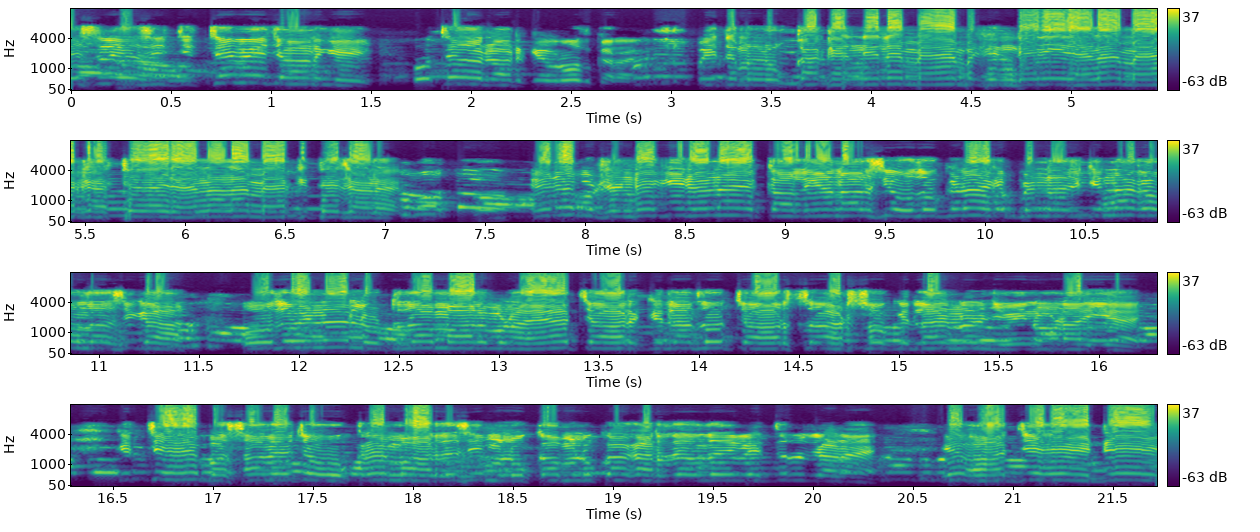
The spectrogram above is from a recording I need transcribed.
ਇਸ ਲਈ ਅਸੀਂ ਜਿੱਥੇ ਵੀ ਜਾਣਗੇ ਉੱਥੇ ਡਟ ਕੇ ਵਿਰੋਧ ਕਰਾਂਗੇ। ਗੁਰਪ੍ਰੀਤ ਮਲੂਕਾ ਕਹਿੰਦੇ ਨੇ ਮੈਂ ਬਠਿੰਡੇ ਨਹੀਂ ਰਹਿਣਾ ਮੈਂ ਇੱਥੇ ਦਾ ਰਹਿਣ ਵਾਲਾ ਮੈਂ ਕਿੱਥੇ ਜਾਣਾ? ਇਹਨੇ ਬਠਿੰਡੇ ਕੀ ਰਹਿਣਾ ਇਹ ਕਾਲੀਆਂ ਨਾਲ ਸੀ ਉਦੋਂ ਕਿਹੜਾ ਇਹ ਪਿੰਡਾਂ 'ਚ ਕਿੰਨਾ ਕਾਉਂਦਾ ਸੀਗਾ? ਉਦੋਂ ਇਹਨਾਂ ਲੁੱਟ ਦਾ ਮਾਲ ਬਣਾਇਆ 4 ਕਿੱਲਾਂ ਤੋਂ 400 800 ਕਿੱਲਾ ਇਹਨਾਂ ਨੇ ਜ਼ਮੀਨ ਬਣਾਈ ਹੈ। ਕਿੱਥੇ ਇਹ ਬੱਸਾਂ ਦੇ ਵਿੱਚ ਹੋਕਰੇ ਮਾਰਦੇ ਸੀ ਮਲੂਕਾ ਮਲੂਕਾ ਕਰਦੇ ਹੁੰਦੇ ਸੀ ਇੱਧਰ ਨੂੰ ਜਾਣਾ ਹੈ। ਇਹ ਅੱਜ ਇਹ ਐਡੇ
